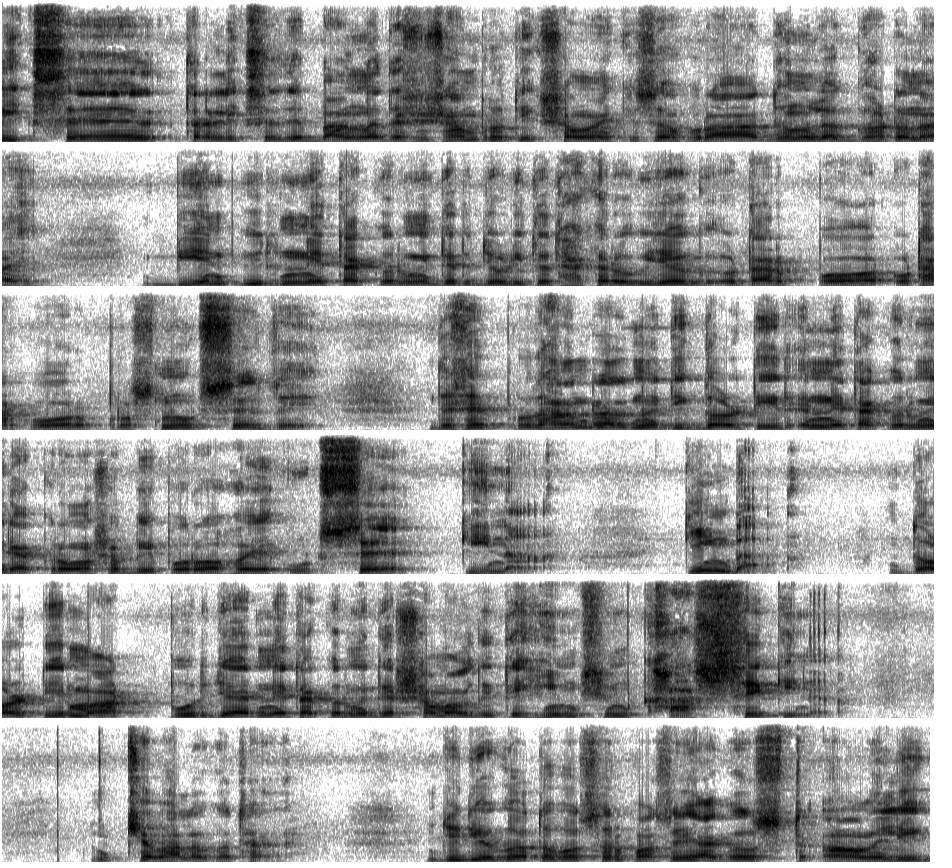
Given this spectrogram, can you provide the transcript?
লিখছে? তারা লিখছে যে, বাংলাদেশে সাম্প্রতিক সময়ে কিছু অপরাধমূলক ঘটনায় বিএনপির নেতাকর্মীদের জড়িত থাকার অভিযোগ ওঠার পর ওঠার পর প্রশ্ন উঠছে যে, দেশের প্রধান রাজনৈতিক দলটির নেতাকর্মীরা ক্রমশ বেপরোয়া হয়ে উঠছে কি না কিংবা দলটির মাঠ পর্যায়ের নেতাকর্মীদের সামাল দিতে হিমশিম খাচ্ছে কি না ইচ্ছা ভালো কথা। যদিও গত বছর পাঁচই আগস্ট আওয়ামী লীগ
